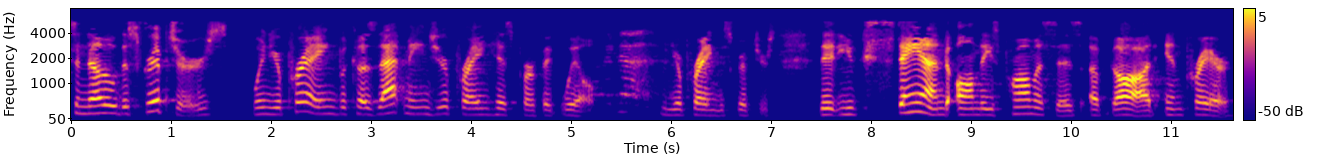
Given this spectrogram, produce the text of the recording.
to know the scriptures when you're praying because that means you're praying His perfect will. when you're praying the scriptures. That you stand on these promises of God in prayer.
